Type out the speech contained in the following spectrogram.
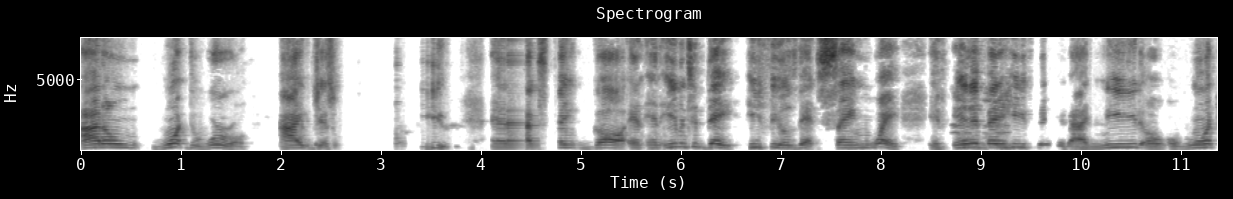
"I don't want the world. I just you. And I thank God. And, and even today, he feels that same way. If anything mm-hmm. he thinks if I need or, or, want,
